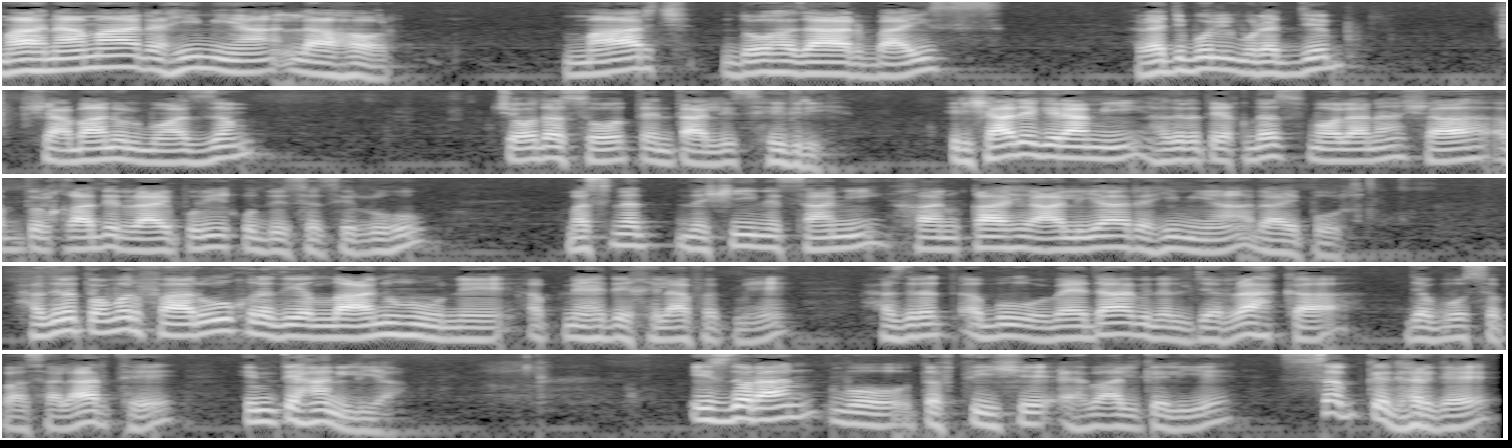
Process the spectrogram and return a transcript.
ماہنامہ رحیمیہ لاہور، مارچ دو ہزار بائیس، رجب المرجب، شعبان المعظم، چودہ سو تینتالیس ہجری۔ ارشاد گرامی حضرت اقدس مولانا شاہ عبد القادر رائے پوری قدس سرروح مسند نشین ثانی خانقاہ عالیہ رحیمیہ رائے پور۔ حضرت عمر فاروق رضی اللہ عنہ نے اپنے عہد خلافت میں حضرت ابو عبیدہ بن الجراح کا جب وہ سپا سالار تھے، امتحان لیا۔ اس دوران وہ تفتیش احوال کے لیے سب کے گھر گئے۔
